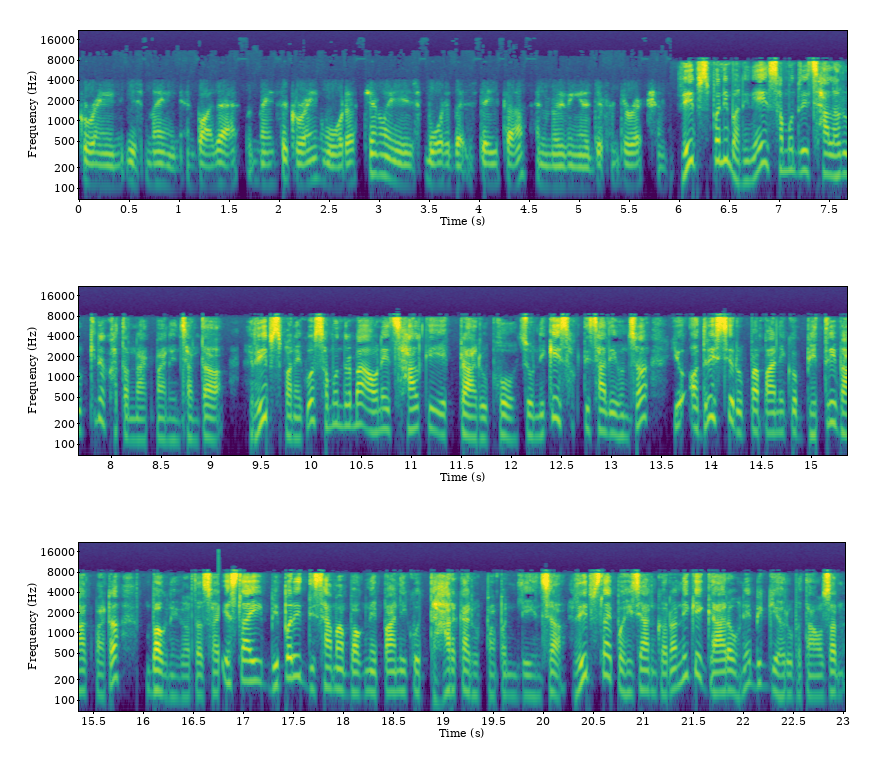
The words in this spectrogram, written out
green is mean, and by that it means the green water generally is water that's deeper and moving in a different direction. Reefs पनि भनिने समुद्री छालहरू किन खतरनाक मानिन्छन् त? रिप्स भनेको समुद्रमा आउने छालकै एक प्रारूप हो जो निकै शक्तिशाली हुन्छ। यो अदृश्य रूपमा पानीको भित्री भागबाट बग्ने गर्दछ। यसलाई विपरीत दिशामा बग्ने पानीको धारका रूपमा पनि लिइन्छ। रिप्सलाई पहिचान गर्न निकै गाह्रो हुने विज्ञहरू बताउँछन्।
